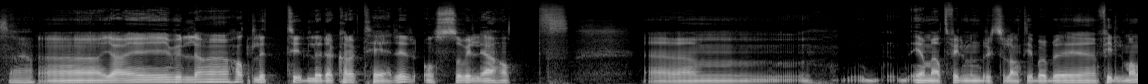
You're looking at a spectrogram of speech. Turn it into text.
Så ja. Uh, jeg ville hatt litt tydeligere karakterer, og så ville jeg hatt ehm, I og med at filmen brukte så lang tid på å bli filma,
